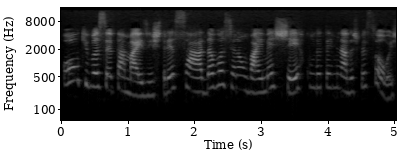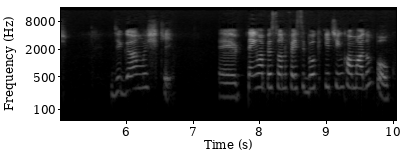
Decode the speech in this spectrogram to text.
ou que você está mais estressada, você não vai mexer com determinadas pessoas. Digamos que é, tem uma pessoa no Facebook que te incomoda um pouco.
